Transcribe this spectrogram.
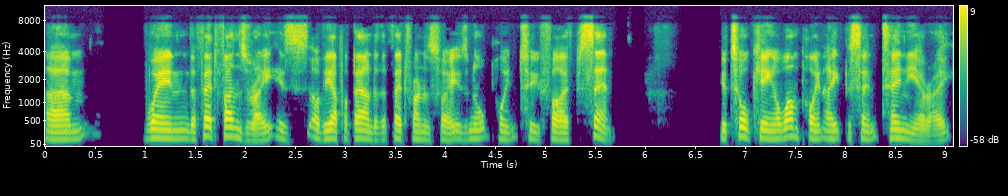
Um, when the Fed funds rate is, or the upper bound of the Fed funds rate is 0.25%. You're talking a 1.8% 10-year rate.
